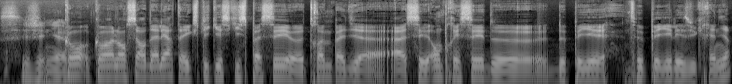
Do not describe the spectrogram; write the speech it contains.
C'est génial. Quand, quand un lanceur d'alerte a expliqué ce qui se passait, euh, Trump a, dit- a- a- s'est empressé de, de, payer, de payer les Ukrainiens.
